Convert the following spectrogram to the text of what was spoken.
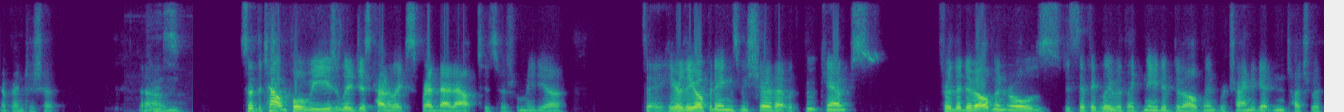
apprenticeship. Um, nice. So the talent pool, we usually just kind of like spread that out to social media. Say, here are the openings. We share that with boot camps for the development roles, specifically with like native development, we're trying to get in touch with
